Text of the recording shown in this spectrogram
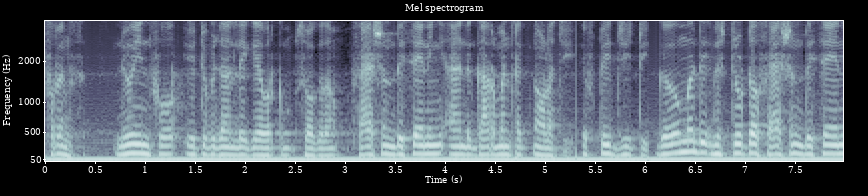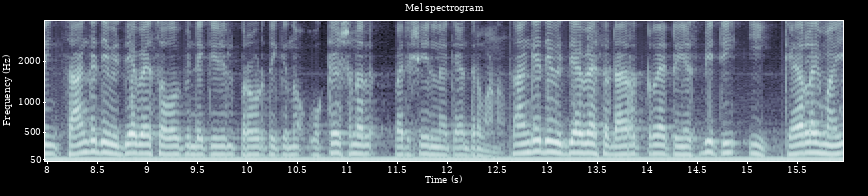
friends ന്യൂ ഇൻഫോ യൂട്യൂബ് ചാനലിലേക്ക് ഏവർക്കും സ്വാഗതം. Fashion designing and garment technology F T G T government institute of fashion designing സാങ്കേതിക വിദ്യാഭ്യാസ വകുപ്പിന്റെ കീഴിൽ പ്രവർത്തിക്കുന്ന വൊക്കേഷണൽ പരിശീലന കേന്ദ്രമാണ്. സാങ്കേതിക വിദ്യാഭ്യാസ directorate S B T E കേരളയുമായി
